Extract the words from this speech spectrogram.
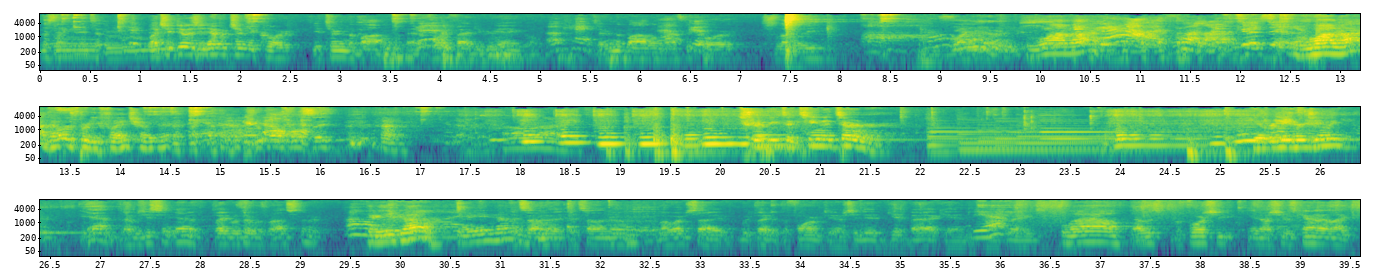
let's not get into it. What you do is you never turn the cork. You turn the bottle at a 45 degree angle. Okay. Turn the bottle, That's not the good. cork. Slowly. Voila. I don't think so. Voila. That was pretty French right there. All right. Tribute to Tina Turner. You ever meet her, Jimmy? Yeah, I was just yeah. Played with her with Rod Stewart. Oh, There you go. God. There you go. It's on the, it's on uh, my website. We played at the Forum too. She did Get Back and Yeah. Rage. Wow. That was before she, you know, she was kind of like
